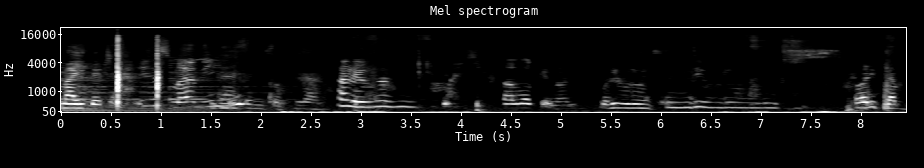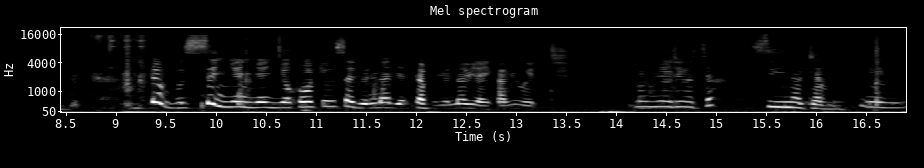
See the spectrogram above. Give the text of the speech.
my daughter. Yes, okulaba. Hello, mami. I'm okay, mami. Oli bulungi? Ndi bulungi. Oli tabu. Tabu si nnyo nnyo nnyo k'otuusa byonna bya tabu byonna birabika biwedde. Mami oli otya? Siina tabu. Mm.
